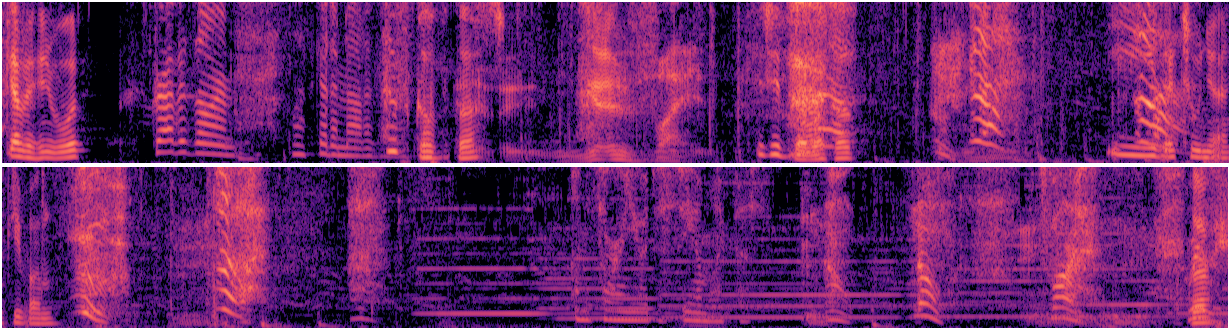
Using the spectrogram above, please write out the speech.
Kemény volt. Grab his arms. Let's get him out of here. Ezt kapta. Good fight. Kicsit bebaszott. Így, de csúnyán ki van. I'm sorry you had to see him like this. No, no, it's fine. Really. De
